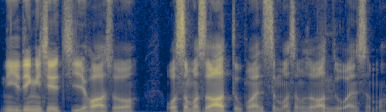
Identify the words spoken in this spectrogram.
拟定一些计划，说我什么时候要读完什么，什么时候要读完什么，嗯、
